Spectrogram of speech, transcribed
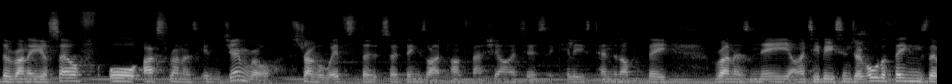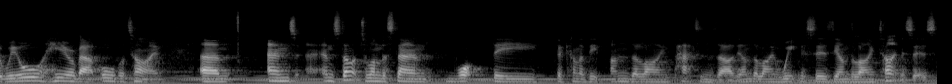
the runner yourself, or us runners in general struggle with. So, so things like plantar fasciitis, Achilles tendinopathy, runner's knee, ITB syndrome, all the things that we all hear about all the time. Um, and, and start to understand what the, the kind of the underlying patterns are, the underlying weaknesses, the underlying tightnesses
